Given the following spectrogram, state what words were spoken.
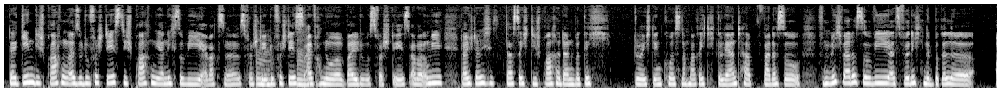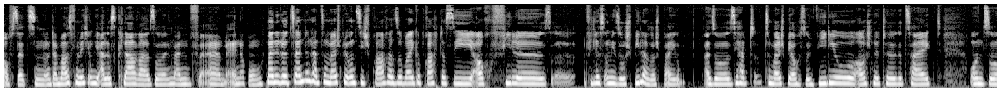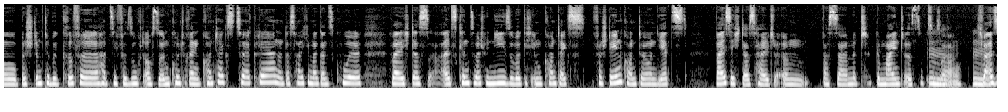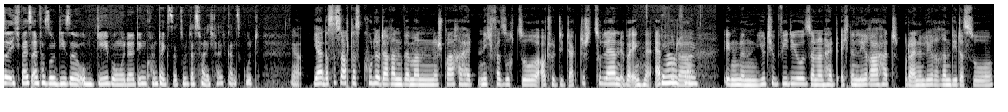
da gehen die Sprachen, also du verstehst die Sprachen ja nicht so wie Erwachsene es verstehen. Mhm. Du verstehst mhm. es einfach nur, weil du es verstehst. Aber irgendwie, dadurch, dass ich, dass ich die Sprache dann wirklich durch den Kurs nochmal richtig gelernt habe, war das so, für mich war das so wie, als würde ich eine Brille aufsetzen. Und dann war es für mich irgendwie alles klarer, so in meinen ähm, Erinnerungen. Meine Dozentin hat zum Beispiel uns die Sprache so beigebracht, dass sie auch vieles, äh, vieles irgendwie so spielerisch bei. Also sie hat zum Beispiel auch so Videoausschnitte gezeigt und so bestimmte Begriffe hat sie versucht auch so im kulturellen Kontext zu erklären und das fand ich immer ganz cool, weil ich das als Kind zum Beispiel nie so wirklich im Kontext verstehen konnte und jetzt weiß ich das halt ähm, was damit gemeint ist, sozusagen. Mhm. Ich, also ich weiß einfach so diese Umgebung oder den Kontext dazu, das fand ich halt ganz gut. Ja. ja, das ist auch das Coole daran, wenn man eine Sprache halt nicht versucht, so autodidaktisch zu lernen über irgendeine App ja, oder voll. Irgendein YouTube-Video, sondern halt echt einen Lehrer hat oder eine Lehrerin, die das so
